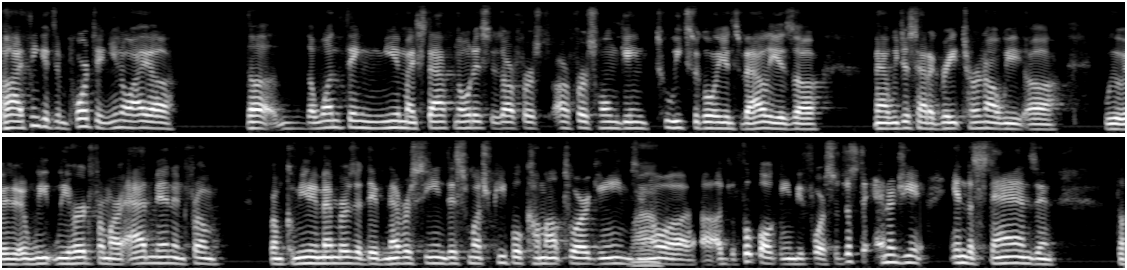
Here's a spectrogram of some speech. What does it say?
Uh, I think it's important. You know, I uh, the the one thing me and my staff noticed is our first our first home game two weeks ago against Valley is uh man, we just had a great turnout. We uh, we we we heard from our admin and from from community members that they've never seen this much people come out to our games, wow. you know, uh, a football game before. So just the energy in the stands and the,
